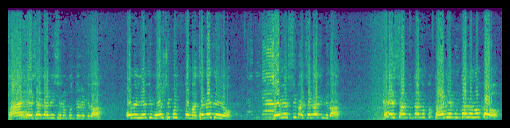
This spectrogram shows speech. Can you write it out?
다 회사 다니시는 분들입니다. 오늘 여기 모이신 분들도 마찬가지예요. 저 역시 마찬가지입니다. 회사 문 닫아놓고 가게 문 닫아놓고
